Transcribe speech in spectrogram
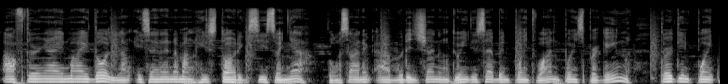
After nga yun mga idol ng isa na namang historic season niya kung saan nag-average siya ng 27.1 points per game, 13.8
